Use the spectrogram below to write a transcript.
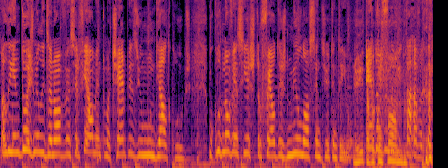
ali em 2019 vencer finalmente uma Champions e um Mundial de Clubes. O clube não vencia este troféu desde 1981. Ih, estava com fome. Estava, estava.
